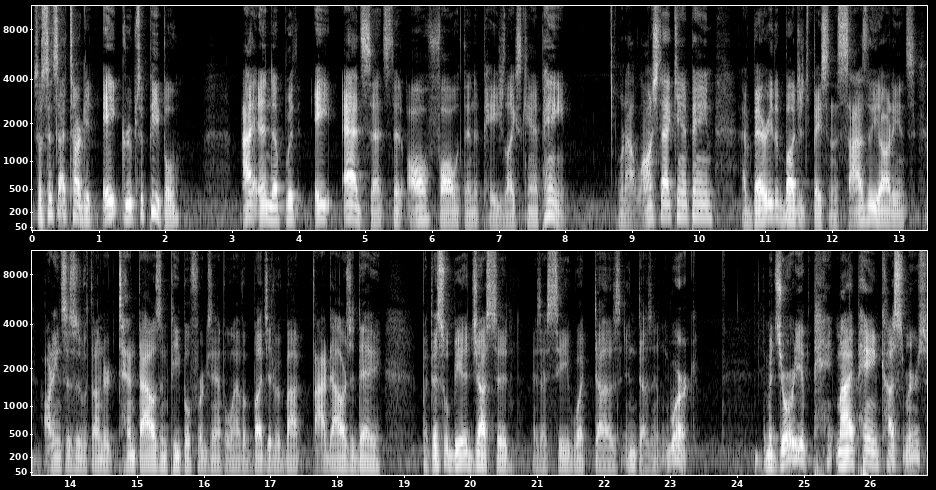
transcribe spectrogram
So since I target eight groups of people, I end up with eight ad sets that all fall within a page likes campaign. When I launch that campaign, I vary the budgets based on the size of the audience. Audiences with under 10,000 people, for example, will have a budget of about $5 a day, but this will be adjusted as I see what does and doesn't work. The majority of pay- my paying customers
